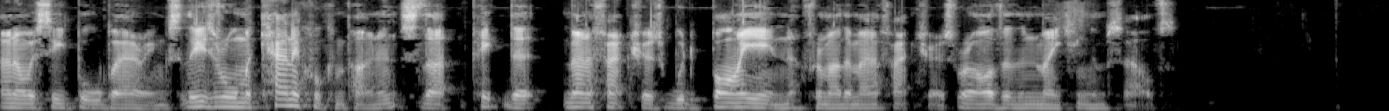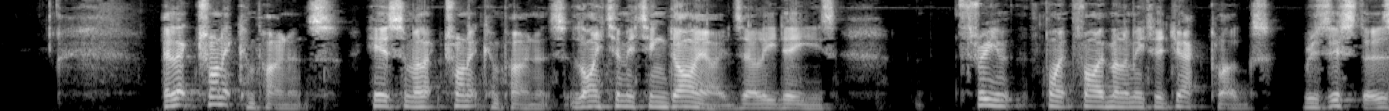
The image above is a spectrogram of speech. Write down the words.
and obviously ball bearings. These are all mechanical components that that manufacturers would buy in from other manufacturers rather than making themselves. Electronic components. Here's some electronic components. Light emitting diodes, LEDs, 3.5 millimeter jack plugs, resistors,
